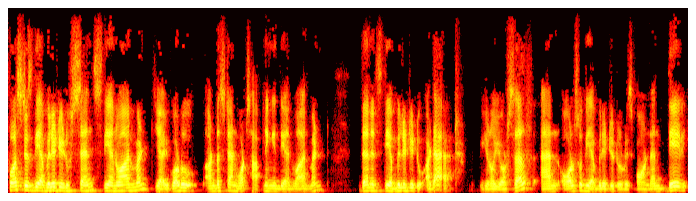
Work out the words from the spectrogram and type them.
First is the ability to sense the environment. Yeah, you got to understand what's happening in the environment. Then it's the ability to adapt, you know, yourself, and also the ability to respond. And they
